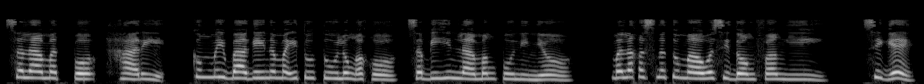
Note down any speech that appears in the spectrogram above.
Salamat po, Hari. Kung may bagay na maitutulong ako, sabihin lamang po ninyo. Malakas na tumawa si Dongfang Yi. Sige,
